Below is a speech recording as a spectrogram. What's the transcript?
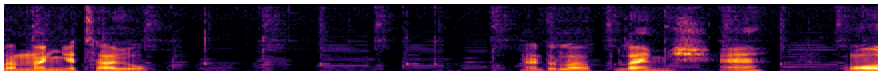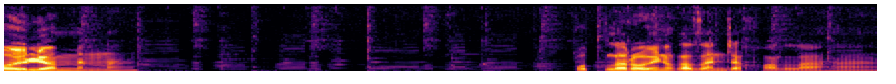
Adamların yatağı yok. Nerede la? Buradaymış. He? O ölüyorum ben lan. Botlar oyunu kazanacak vallahi ha.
